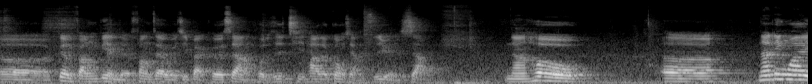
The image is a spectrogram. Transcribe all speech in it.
呃，更方便的放在维基百科上，或者是其他的共享资源上。然后，呃，那另外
